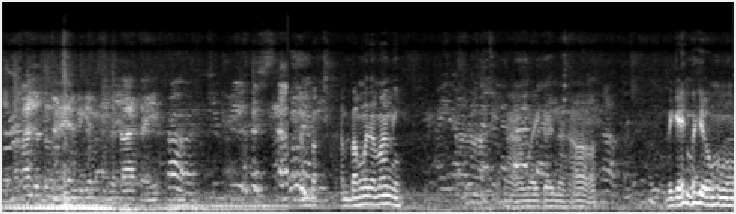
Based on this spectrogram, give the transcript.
Nakaluto na yan. Bigyan mo sila tatay. Ang, ba- ang bango na mami. Ah, my na. Oo. Bigay mo yung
